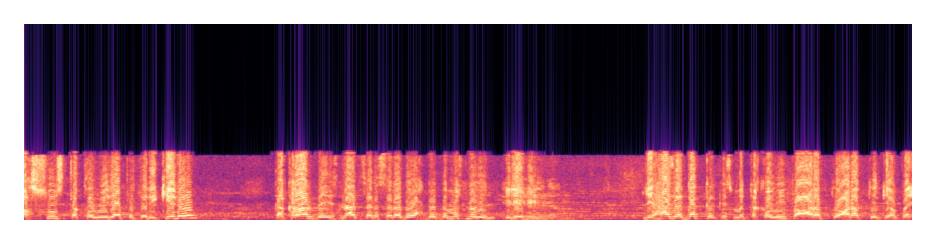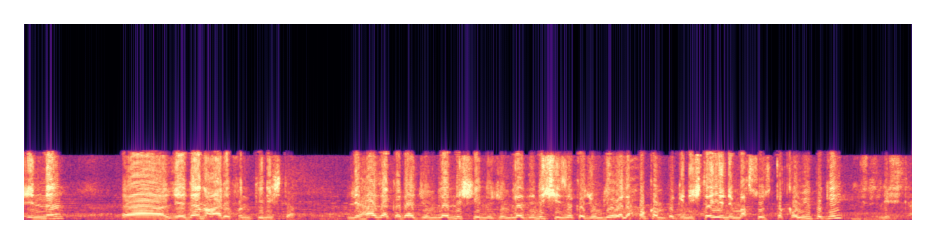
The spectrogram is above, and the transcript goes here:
مخصوص تقوی ده په طریقې ده تکرار د اسناد سره سره د وحدت د مسند الیه لہذا دک قسم تقوی په عرب تو عرب تو کې په ان زیدان عارفن کې نشته لہذا کدا جمله نشي نو جمله د نشي ځکه جمله ولا حکم پکې نشته یعنی مخصوص تقوی پکې نشته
